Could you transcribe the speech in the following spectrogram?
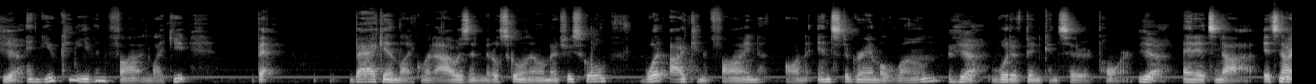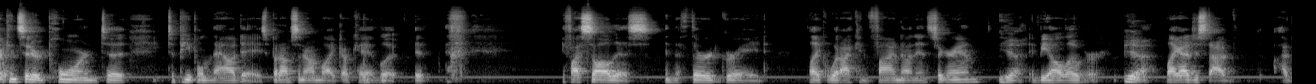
Yeah. And you can even find like you back in like when I was in middle school and elementary school, what I can find on Instagram alone Yeah. would have been considered porn. Yeah. And it's not. It's not Yeah. considered porn to to people nowadays. But I'm saying I'm like, okay, look, it, if I saw this in the third grade, like what I can find on Instagram, Yeah. it'd be all over. Yeah. Like I just I I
